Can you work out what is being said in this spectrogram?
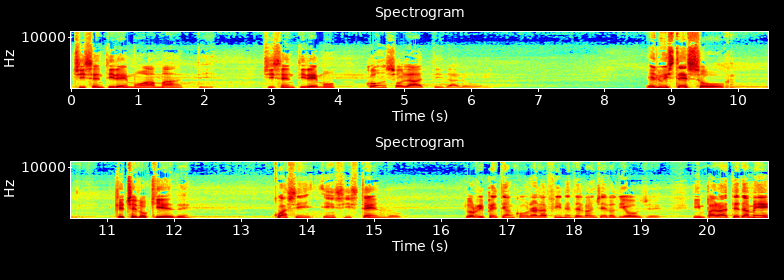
ci sentiremo amati, ci sentiremo consolati da Lui. È Lui stesso che ce lo chiede, quasi insistendo. Lo ripete ancora alla fine del Vangelo di oggi. Imparate da me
